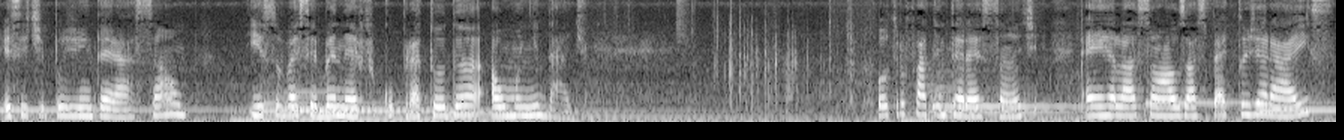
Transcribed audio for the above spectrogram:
esse tipo de interação, isso vai ser benéfico para toda a humanidade. Outro fato interessante é em relação aos aspectos gerais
